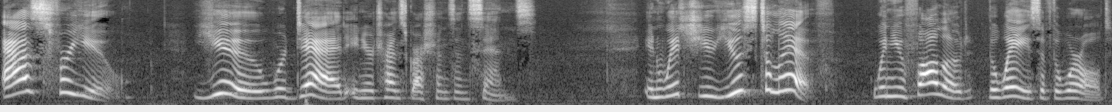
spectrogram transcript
As for you, you were dead in your transgressions and sins, in which you used to live when you followed the ways of the world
